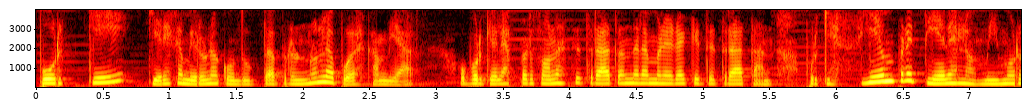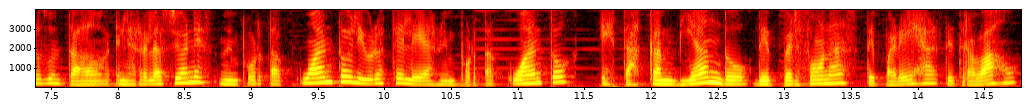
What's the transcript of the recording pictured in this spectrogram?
por qué quieres cambiar una conducta pero no la puedes cambiar? ¿O por qué las personas te tratan de la manera que te tratan? Porque siempre tienes los mismos resultados en las relaciones, no importa cuántos libros te leas, no importa cuánto estás cambiando de personas, de parejas, de trabajo,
